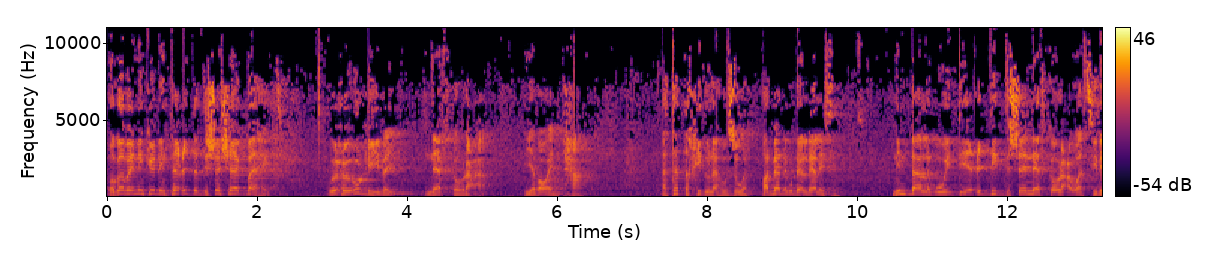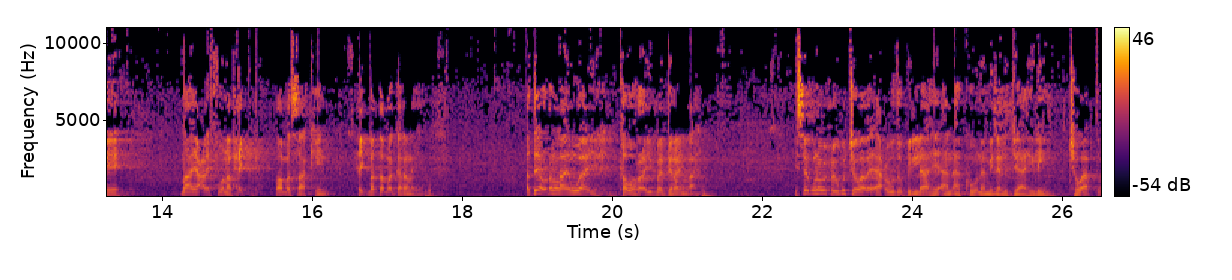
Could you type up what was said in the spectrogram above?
ogabay ninkii dhintay cidda dishay sheeg bay ahayd wuxuu u dhiibay neef gowraca iyaba waa imtixaan atatakhidunaa husuwan waar miyaad dheeldheelaysa nin baa lagu weydiiyey ciddii dishay neef gowraca waa sidee maa yacrifuuna alxikma. Waa masaakiin. Xikmadda ma garanaya. Hadday odhan lahayn waaya ka u horreeyubay birayn lahayn isaguna wuxuu ugu jawaabay acuudu billaahi an akuuna min aljaahiliin. Jawaabta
